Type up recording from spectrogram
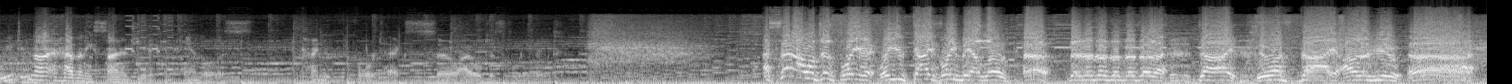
We do not have any Psynergy that can handle this kind of vortex, so I will just leave it. I said I will just leave it! Will you guys leave me alone? Uh, die! You must die, all of you! Uh!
